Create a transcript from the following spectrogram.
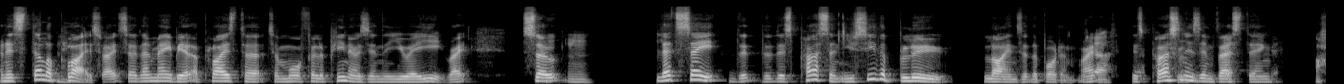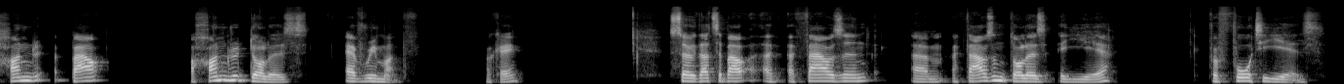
and it still hmm. applies, mm. right? So then maybe it applies to to more Filipinos in the UAE, right? So mm. let's say that, that, this person, you see the blue lines at the bottom, right? Yeah. This person True. is investing a hundred about a $100 every month. Okay. So that's about a, a thousand, um, a thousand dollars a year for 40 years.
